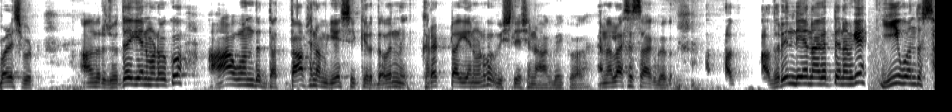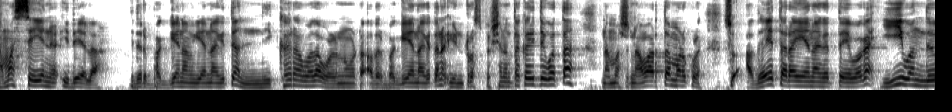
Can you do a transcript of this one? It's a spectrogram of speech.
ಬಳಸಿಬಿಟ್ಟು ಅದ್ರ ಜೊತೆಗೆ ಏನು ಮಾಡಬೇಕು? ಆ ಒಂದು ದತ್ತಾಂಶ ನಮ್ಗೆ ಏನು ಸಿಕ್ಕಿರುತ್ತೆ. ಅದನ್ನು ಕರೆಕ್ಟಾಗಿ ಏನು ಮಾಡಬೇಕು? ವಿಶ್ಲೇಷಣೆ ಆಗಬೇಕು ಇವಾಗ. ಅನಾಲಿಸಿಸ್ ಆಗಬೇಕು. ಅದರಿಂದ ಏನಾಗುತ್ತೆ ನಮಗೆ? ಈ ಒಂದು ಸಮಸ್ಯೆ ಏನು ಇದೆಯಲ್ಲ, ಇದ್ರ ಬಗ್ಗೆ ನಮ್ಗೆ ಏನಾಗುತ್ತೆ? ನಿಖರವಾದ ಒಳನೋಟ. ಅದ್ರ ಬಗ್ಗೆ ಏನಾಗುತ್ತೆ ನಾವು ಇಂಟ್ರೋಸ್ಪೆಕ್ಷನ್ ಅಂತ ಕರಿತೀವಿ ಗೊತ್ತಾ? ನಮ್ಮಷ್ಟು ನಾವು ಅರ್ಥ ಮಾಡ್ಕೊಳ್ಳಿ ಸೊ ಅದೇ ಥರ ಏನಾಗುತ್ತೆ ಇವಾಗ? ಈ ಒಂದು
